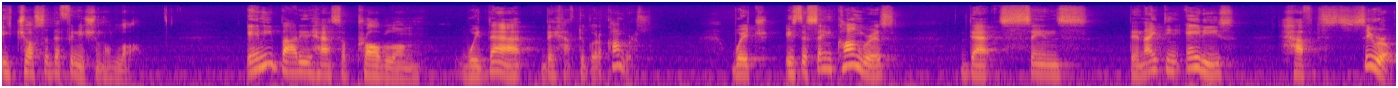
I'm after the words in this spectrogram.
It's just a definition of law. Anybody that has a problem with that, they have to go to Congress, which is the same Congress that since the 1980s have zero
